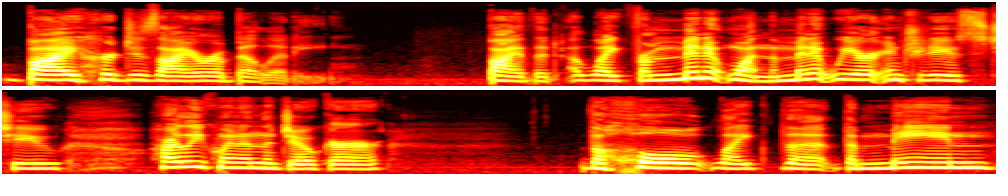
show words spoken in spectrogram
by her desirability. By the like from minute 1 the minute we are introduced to Harley Quinn and the Joker the whole like the the main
